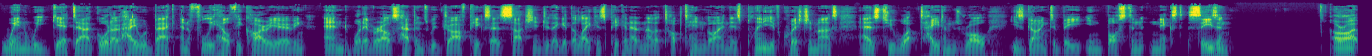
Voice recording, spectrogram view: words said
when we get uh, Gordo Hayward back and a fully healthy Kyrie Irving and whatever else happens with draft picks as such. And do they get the Lakers pick and add another top 10 guy? And there's plenty of question marks as to what Tatum's role is going to be in Boston next season. All right,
